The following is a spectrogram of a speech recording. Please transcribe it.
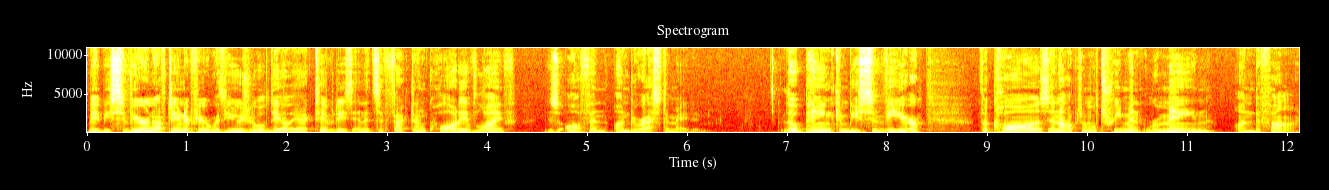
may be severe enough to interfere with usual daily activities, and its effect on quality of life is often underestimated. Though pain can be severe, the cause and optimal treatment remain undefined.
